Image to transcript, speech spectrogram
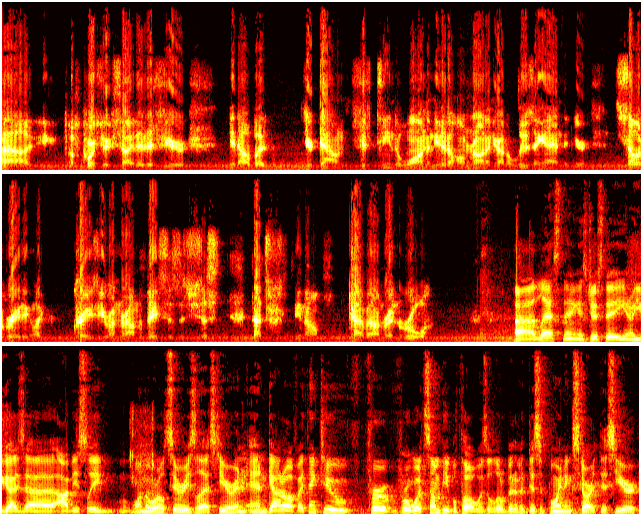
uh, of course, you're excited if you're, you know, but you're down 15 to 1 and you hit a home run and you're on a losing end and you're celebrating like crazy running around the bases. It's just, that's, you know, kind of an unwritten rule. Uh, last thing is just that you know you guys uh, obviously won the World Series last year and, and got off I think to for for what some people thought was a little bit of a disappointing start this year.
